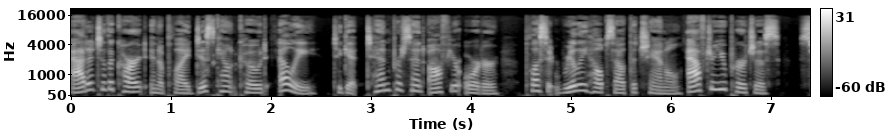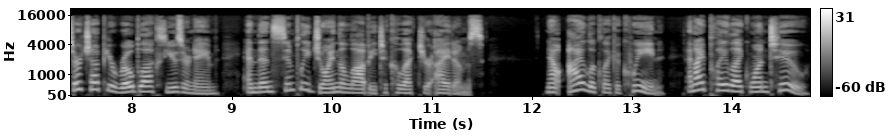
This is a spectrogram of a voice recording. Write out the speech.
Add it to the cart and apply discount code ELLY to get 10% off your order, plus, it really helps out the channel. After you purchase, search up your Roblox username and then simply join the lobby to collect your items. Now, I look like a queen, and I play like one too.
